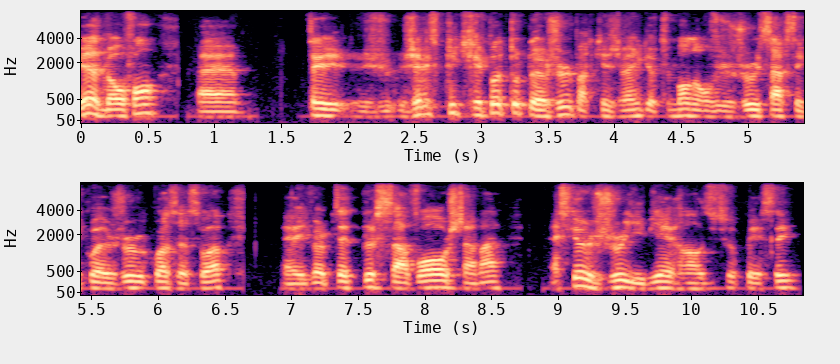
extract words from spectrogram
Yes, ben au fond, euh, je n'expliquerai pas tout le jeu parce que j'imagine que tout le monde a vu le jeu, savent c'est quoi le jeu, quoi que ce soit. Euh, ils veulent peut-être plus savoir justement, est-ce que le jeu est bien rendu sur PC?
